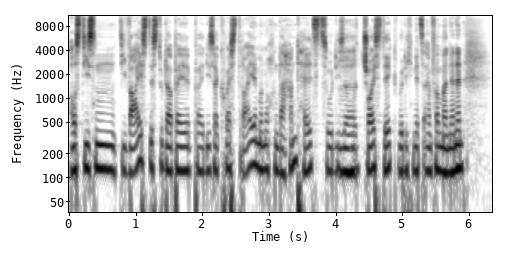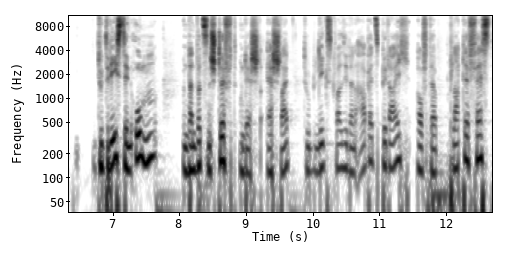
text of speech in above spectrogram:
Aus diesem Device, das du da bei, bei dieser Quest 3 immer noch in der Hand hältst, so dieser mhm. Joystick, würde ich ihn jetzt einfach mal nennen, du drehst den um und dann wird es ein Stift und er, er schreibt, du legst quasi deinen Arbeitsbereich auf der Platte fest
